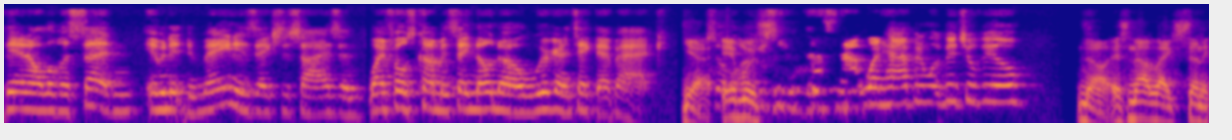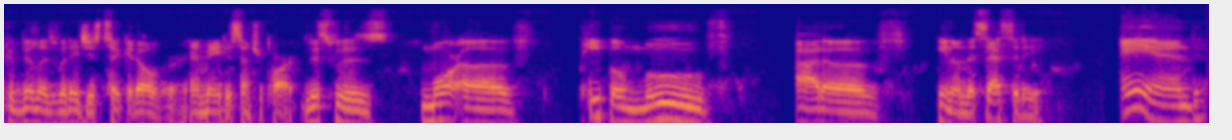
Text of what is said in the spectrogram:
Then all of a sudden, eminent domain is exercised and white folks come and say, no, no, we're going to take that back. Yeah, so it was. That's not what happened with Mitchelville? No, it's not like Seneca Village where they just took it over and made it Central Park. This was more of people move out of you know necessity, and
